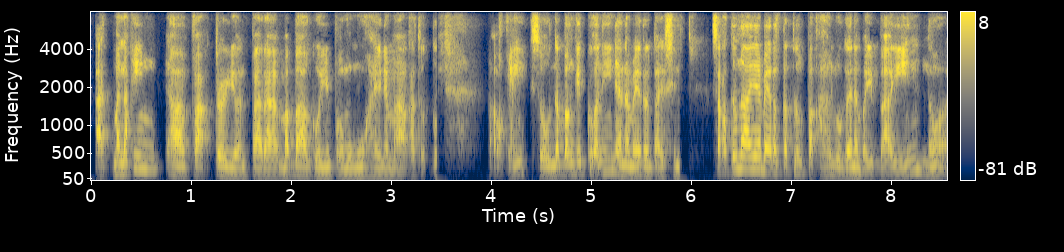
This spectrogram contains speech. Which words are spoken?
At malaking uh, factor yon para mabago yung pamumuhay ng mga katutubo. Okay? So nabanggit ko kanina na meron tayo sin- sa katunayan meron tatlong pakahulugan ng baybayin, no?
